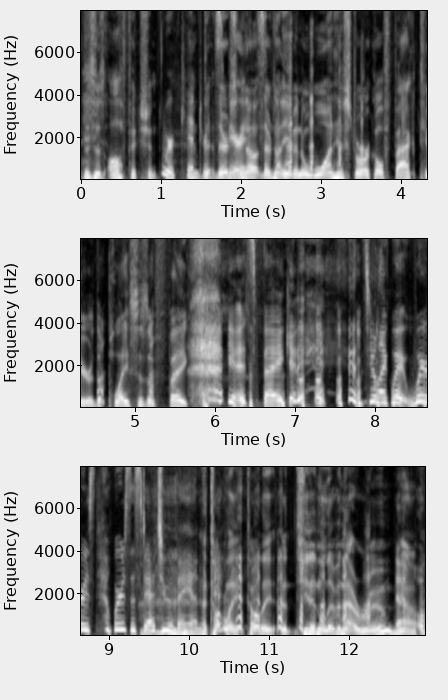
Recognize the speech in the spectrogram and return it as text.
this is all fiction. we're kindred Th- There's no, there's not even one historical fact here. The place is a fake. yeah, it's fake. It is. You're like, wait, where's where's the statue of Anne? Uh, totally, totally. Uh, She didn't live in that room. No. Yeah.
